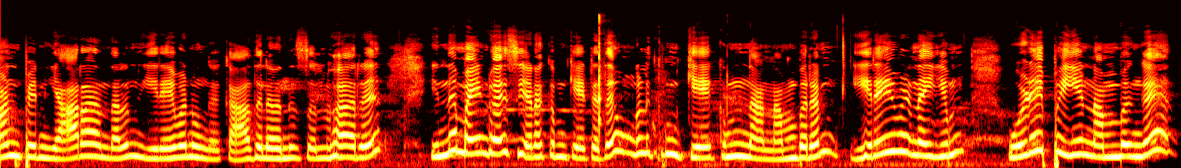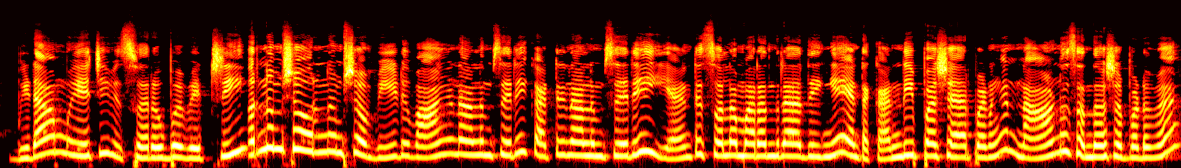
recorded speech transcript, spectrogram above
ஆண் பெண் யாராக இருந்தாலும் இறைவன் உங்கள் காதில் வந்து சொல்வார். இந்த மைண்ட் வாய்ஸ் எனக்கும் கேட்டது உங்களுக்கும் கேட்கும் நான் நம்புகிறேன் இறைவனையும் உழைப்பையும் நம்புங்க. விடாமுயற்சி விஸ்வரூப வெற்றி. ஒரு நிமிஷம் ஒரு நிமிஷம். வீடு வாங்கினாலும் சரி கட்டினாலும் சரி என்கிட்ட சொல்ல மறந்துடாதீங்க. என்கிட்ட கண்டிப்பாக ஷேர் பண்ணுங்கள் நானும் சந்தோஷப்படுவேன்.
